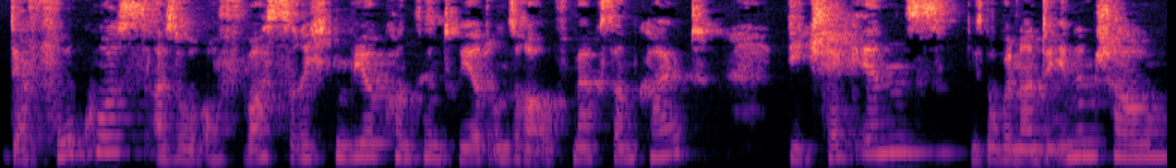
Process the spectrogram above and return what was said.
der Fokus, also auf was richten wir konzentriert unsere Aufmerksamkeit, die Check-ins, die sogenannte Innenschau,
